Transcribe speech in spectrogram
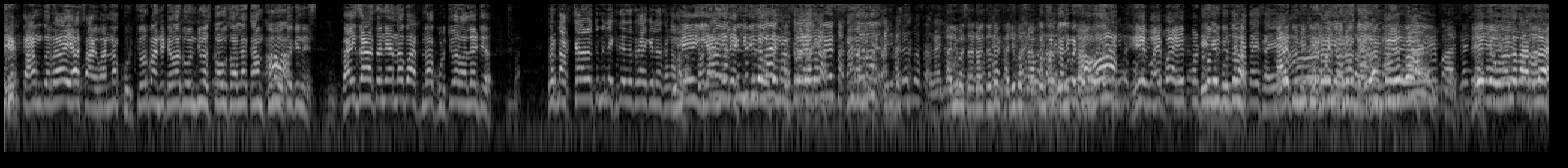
एक काम करा या साहेबांना खुर्चीवर बांधली ठेवा. दोन दिवस पाऊस आला काम सुरू होतं की नाही? काही जायचं नाही यांना बात ना खुर्चीवर आल्या ठेवा बरं मागच्या वेळेला तुम्ही लेखी द्यायचं काय केलं? सांगा तुम्ही मला. यांनी लेखी दिलं होतं मागच्या वेळेला. खाली बसा. राव दादा खाली बसा. आपण खाली अहो, हे बाय पाय हे पटलो मी आहे, साहेब. काय तुम्ही तिथं एवढं साहेबांना हे पाय. हे लागलाय.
